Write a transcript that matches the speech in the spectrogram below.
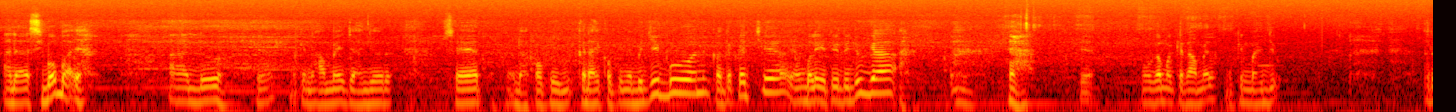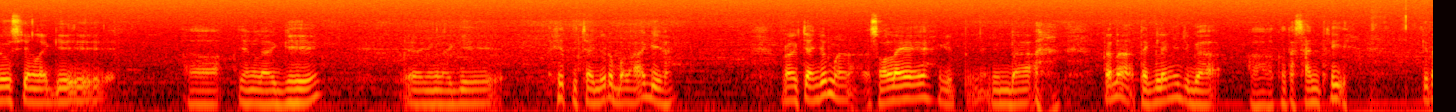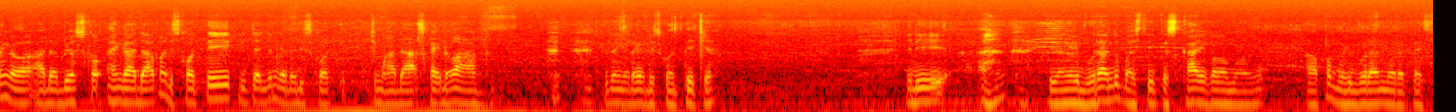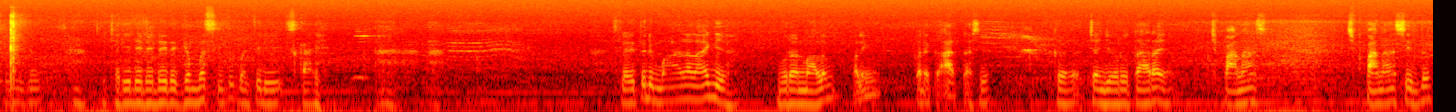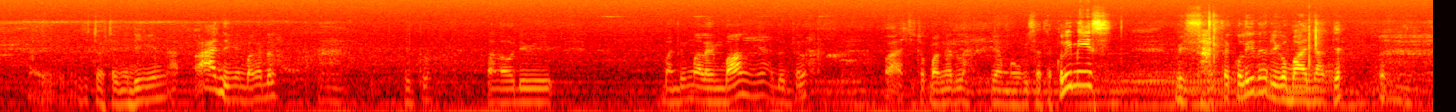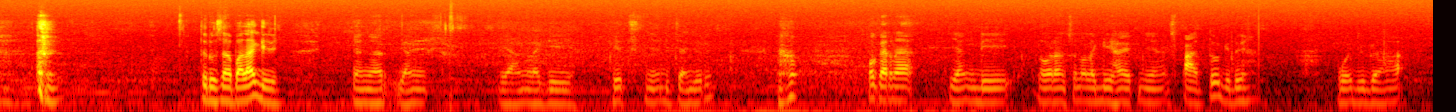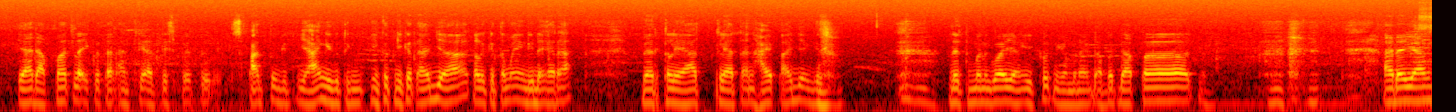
ada si Boba ya. Aduh ya makin ramai Cianjur set udah kopi kedai kopinya bejibun kota kecil yang beli itu itu juga. Ya, ya semoga makin ramai lah makin maju terus yang lagi uh, yang lagi ya, yang lagi hit di Cianjur apa lagi ya? Orang Cianjur mah soleh gitu Nyunda karena tagline-nya juga uh, kota santri. Kita nggak ada bioskop eh nggak ada apa diskotik. Di Cianjur nggak ada diskotik cuma ada sky doang. Kita nggak ada diskotik ya. Jadi yang hiburan tuh pasti ke sky kalau mau apa mau hiburan mau represi itu cari dede-dede gemes itu pasti di sky. Setelah itu di mana lagi ya? Hiburan malam paling pada ke atas ya. Ke Cianjur Utara ya. Cipanas Cipanas itu. Cuacanya dingin. Ah dingin banget lah. Itu. Kalau di Bandung Malembang ya ada lah. Wah cocok banget lah. Yang mau wisata kulimis. Wisata kuliner juga banyak ya terus apa lagi nih? Yang yang yang lagi hitsnya di Cianjur oh karena yang di orang sono lagi hype nya sepatu gitu ya. Gue juga ya dapat lah ikutan antri-antri sepatu sepatu gitu. Ya ngikut ngikut ngikut aja. Kalau kita mah yang di daerah biar kelihat kelihatan hype aja gitu. Ada teman gue yang ikut nggak pernah dapat dapat ada yang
